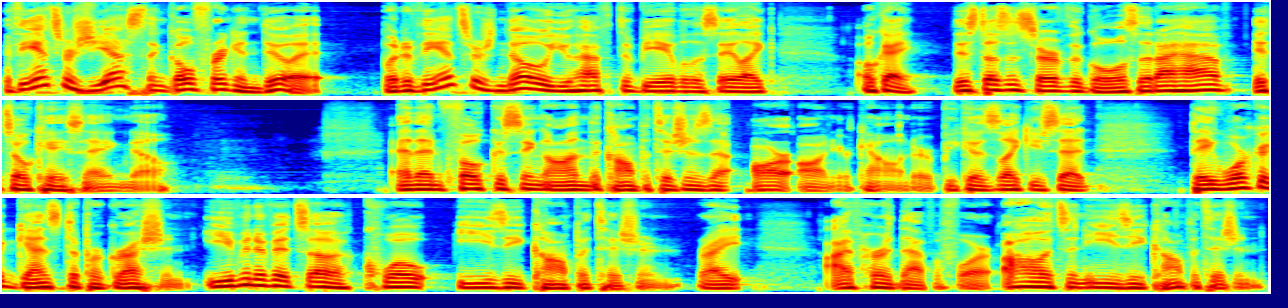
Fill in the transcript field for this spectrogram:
If the answer is yes, then go friggin' do it. But if the answer is no, you have to be able to say, like, okay, this doesn't serve the goals that I have. It's okay saying no. And then focusing on the competitions that are on your calendar. Because, like you said, they work against a progression, even if it's a quote, easy competition, right? I've heard that before. Oh, it's an easy competition.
